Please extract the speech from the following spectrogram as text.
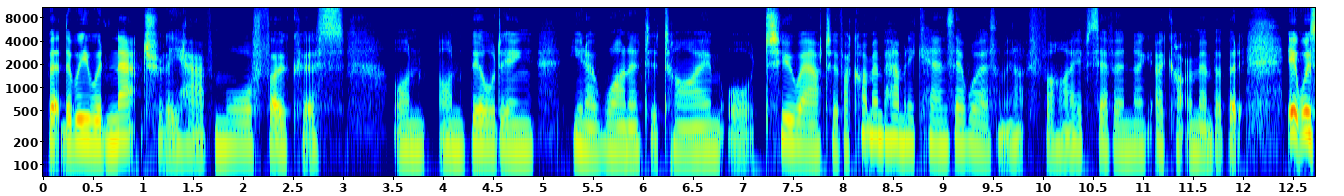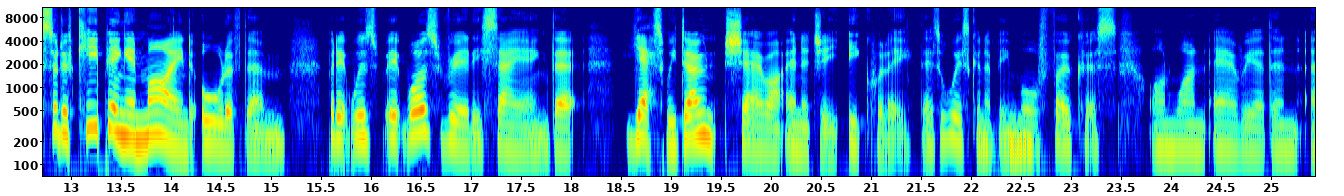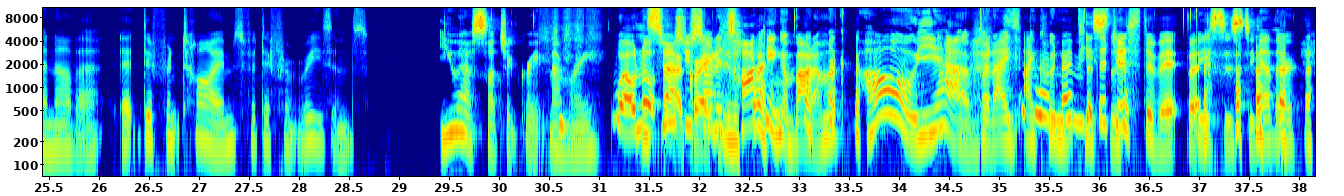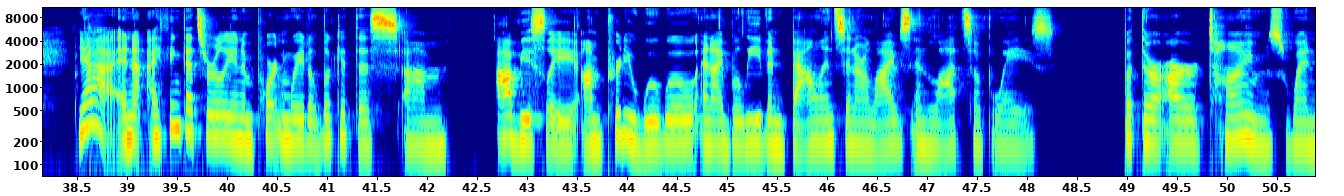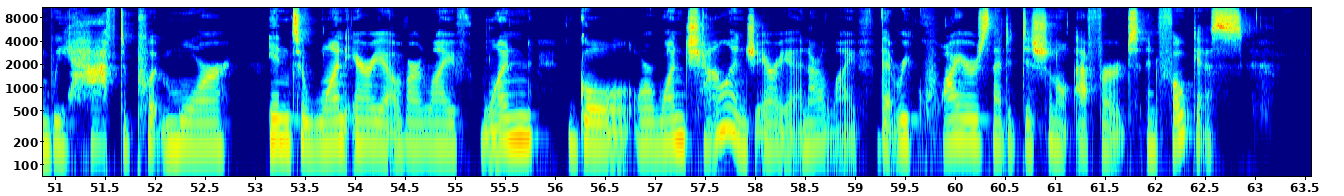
but that we would naturally have more focus on on building, you know, one at a time or two out of I can't remember how many cairns there were, something like five, seven, I, I can't remember. But it was sort of keeping in mind all of them. But it was it was really saying that yes, we don't share our energy equally. There's always going to be mm-hmm. more focus on one area than another at different times for different reasons. You have such a great memory. well, not as soon as you great. started talking about it, I'm like, oh yeah, but I, I couldn't piece the, the gist of it, but pieces together. yeah, and I think that's really an important way to look at this. Um, obviously, I'm pretty woo woo, and I believe in balance in our lives in lots of ways. But there are times when we have to put more into one area of our life, one goal or one challenge area in our life that requires that additional effort and focus.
